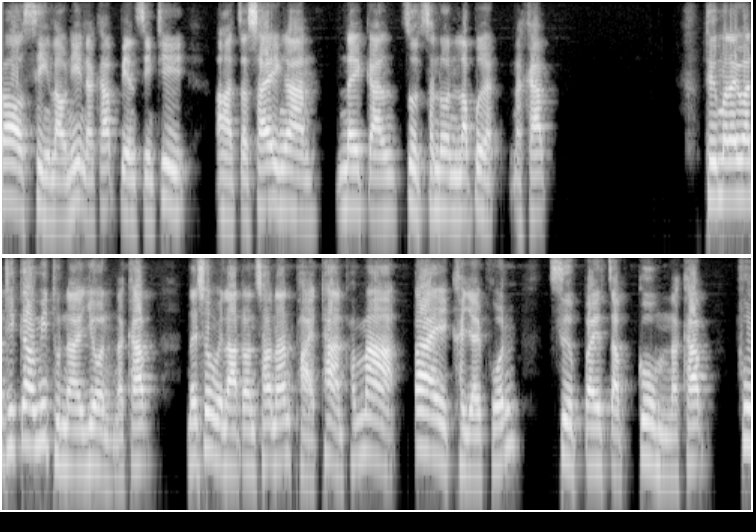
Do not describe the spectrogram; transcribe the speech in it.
ก็สิ่งเหล่านี้นะครับเป็นสิ่งที่อาจจะใช้งานในการจุดสนนระเบิดนะครับ ถึงมาในวันที่ 9 มิถุนายนนะครับ ในช่วงเวลาตอนเช้านั้นผ่ายท่านพม่าได้ขยายผล สืบไปจับกลุ่มนะครับ ผู้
